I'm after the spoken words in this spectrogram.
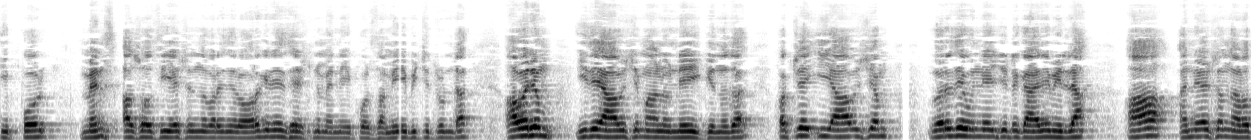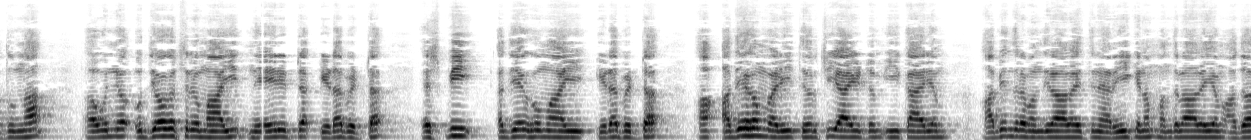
ഇപ്പോൾ മെൻസ് അസോസിയേഷൻ എന്ന് പറയുന്ന ഒരു ഓർഗനൈസേഷനും എന്നെ ഇപ്പോൾ സമീപിച്ചിട്ടുണ്ട്. അവരും ഇതേ ആവശ്യമാണ് ഉന്നയിക്കുന്നത്. പക്ഷേ ഈ ആവശ്യം വെറുതെ ഉന്നയിച്ചിട്ട് കാര്യമില്ല. ആ അന്വേഷണം നടത്തുന്ന ഉദ്യോഗസ്ഥരുമായി നേരിട്ട് ഇടപെട്ട് എസ് പി അദ്ദേഹവുമായി ഇടപെട്ട് അദ്ദേഹം വഴി തീർച്ചയായിട്ടും ഈ കാര്യം ആഭ്യന്തര മന്ത്രാലയത്തിന് അറിയിക്കണം. മന്ത്രാലയം അത്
